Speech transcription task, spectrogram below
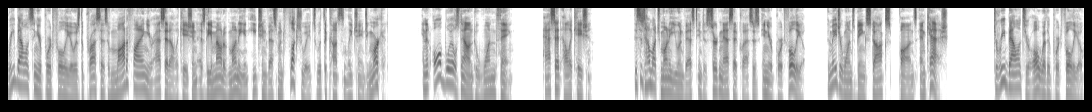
Rebalancing your portfolio is the process of modifying your asset allocation as the amount of money in each investment fluctuates with the constantly changing market. And it all boils down to one thing asset allocation. This is how much money you invest into certain asset classes in your portfolio, the major ones being stocks, bonds, and cash. To rebalance your all weather portfolio,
